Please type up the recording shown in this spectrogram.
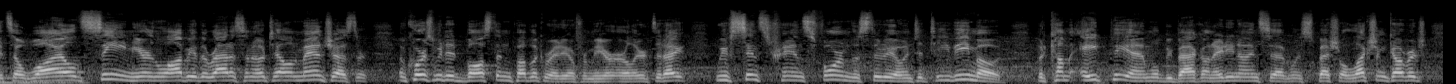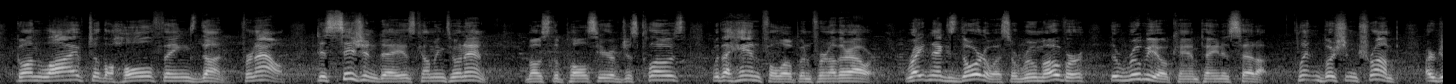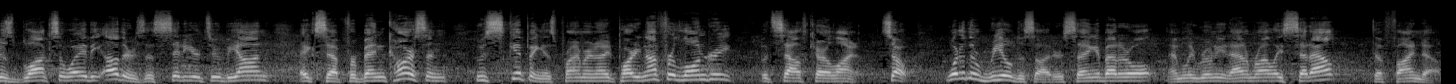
It's a wild scene here in the lobby of the Radisson Hotel in Manchester. Of course, we did Boston Public Radio from here earlier today. We've since transformed the studio into TV mode. But come 8 p.m., we'll be back on 89.7 with special election coverage, gone live till the whole thing's done. For now, Decision Day is coming to an end. Most of the polls here have just closed, with a handful open for another hour. Right next door to us, a room over, the Rubio campaign is set up. Clinton, Bush, and Trump are just blocks away, the others a city or two beyond, except for Ben Carson, who's skipping his primary night party, not for laundry, but South Carolina. So, what are the real deciders saying about it all? Emily Rooney and Adam Reilly set out to find out.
